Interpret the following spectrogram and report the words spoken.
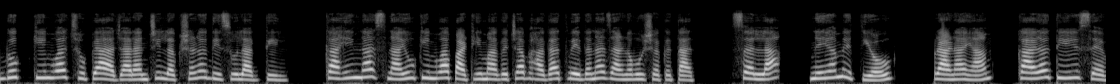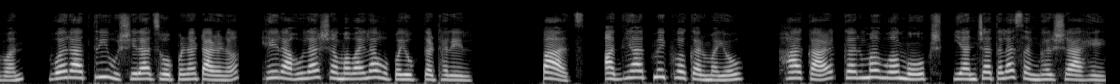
गुप्त किंवा छुप्या आजारांची लक्षणं दिसू लागतील. काहींना स्नायू किंवा पाठीमागच्या भागात वेदना जाणवू शकतात. सल्ला नियमित योग प्राणायाम काळं तीळ सेवन व रात्री उशिरा झोपणं टाळणं हे राहुला शमवायला उपयुक्त ठरेल. पाच आध्यात्मिक व कर्मयोग. हा काळ कर्म व मोक्ष यांच्यातला संघर्ष आहे.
